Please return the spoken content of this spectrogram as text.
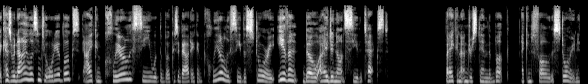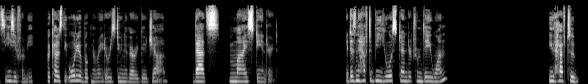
Because when I listen to audiobooks, I can clearly see what the book is about. I can clearly see the story, even though I do not see the text. But I can understand the book. I can follow the story, and it's easy for me because the audiobook narrator is doing a very good job. That's my standard. It doesn't have to be your standard from day one. You have to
